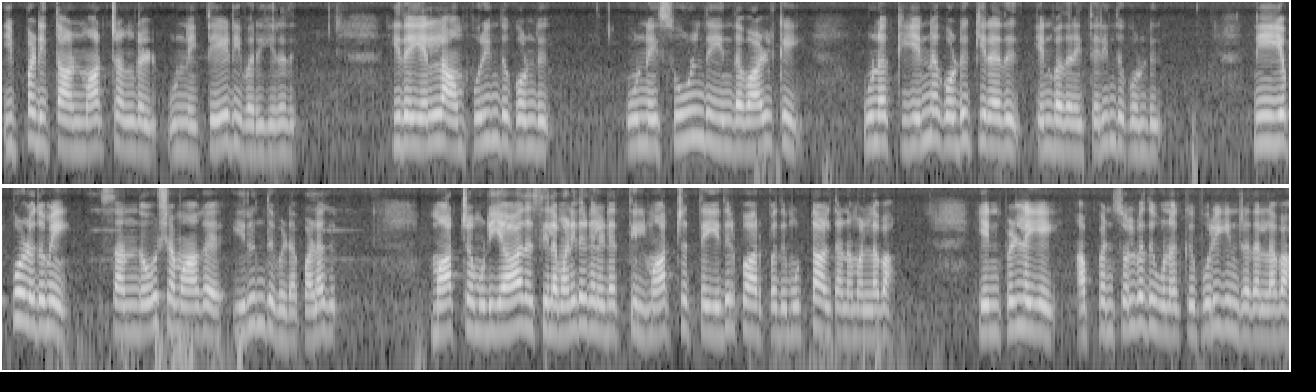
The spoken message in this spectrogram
இப்படித்தான் மாற்றங்கள் உன்னை தேடி வருகிறது. இதையெல்லாம் புரிந்து கொண்டு உன்னை சூழ்ந்து இந்த வாழ்க்கை உனக்கு என்ன கொடுக்கிறது என்பதனை தெரிந்து கொண்டு நீ எப்பொழுதுமே சந்தோஷமாக இருந்துவிட பழகு. மாற்ற முடியாத சில மனிதர்களிடத்தில் மாற்றத்தை எதிர்பார்ப்பது முட்டாள்தனம் அல்லவா? என் பிள்ளையே அப்பன் சொல்வது உனக்கு புரிகின்றதல்லவா?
